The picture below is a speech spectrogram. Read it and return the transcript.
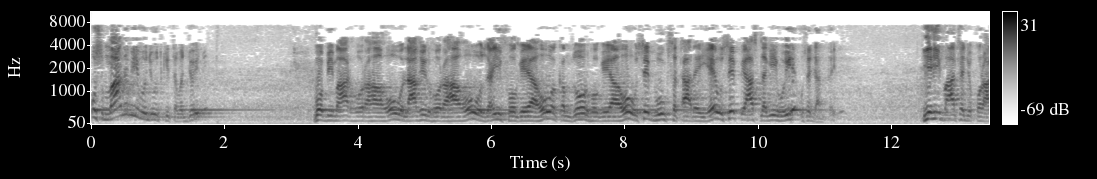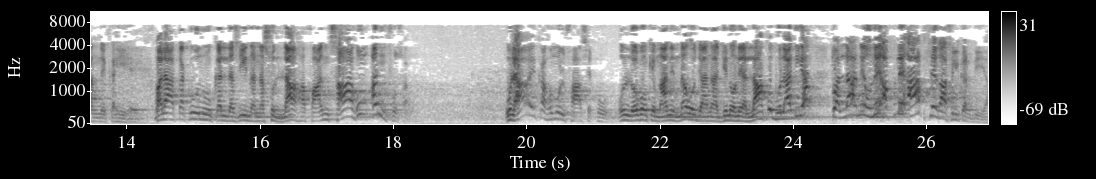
اس مانوی وجود کی توجہ ہی نہیں۔ وہ بیمار ہو رہا ہو، وہ لاغر ہو رہا ہو، وہ ضعیف ہو گیا ہو، وہ کمزور ہو گیا ہو، اسے بھوک ستا رہی ہے، اسے پیاس لگی ہوئی ہے، اسے جانتا ہی نہیں۔ یہی بات ہے جو قرآن نے کہی ہے۔ بلا تکون کل لذین نس اللہ فانساہ انفسم الا کا ان لوگوں کے مانند نہ ہو جانا جنہوں نے اللہ کو بھلا دیا، تو اللہ نے انہیں اپنے آپ سے غافل کر دیا۔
